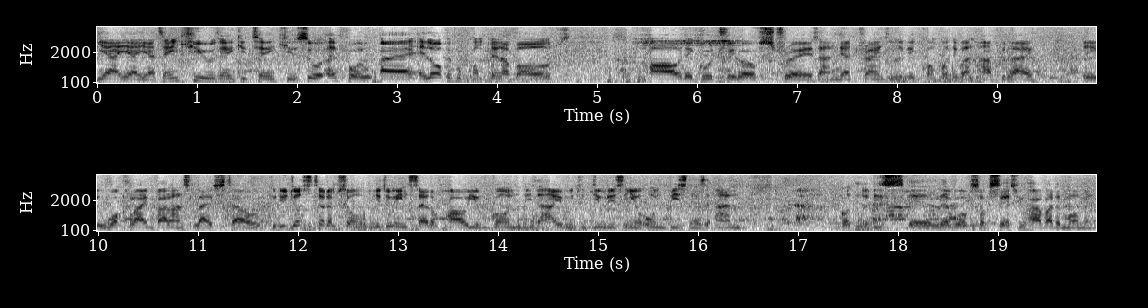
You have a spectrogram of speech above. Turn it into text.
Yeah, yeah, yeah. Thank you, thank you, thank you. So, F4, uh, a lot of people complain about how they go through a lot of stress and they're trying to live a comfortable and happy life, a work-life balance lifestyle. Could you just tell them some little insight of how you've gone this how you're able to do this in your own business and gotten to this uh, level of success you have at the moment?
